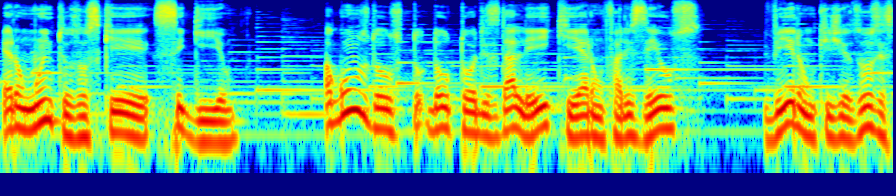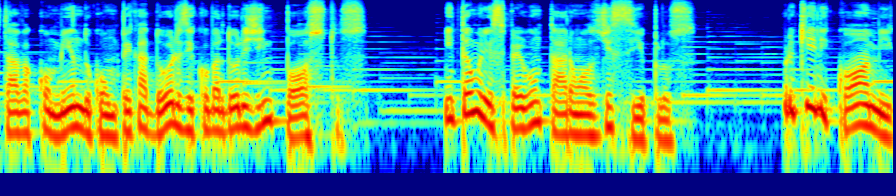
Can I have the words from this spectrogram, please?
eram muitos os que seguiam. Alguns dos doutores da lei, que eram fariseus, viram que Jesus estava comendo com pecadores e cobradores de impostos. Então eles perguntaram aos discípulos: Por que ele come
